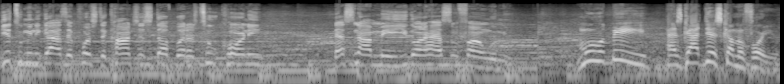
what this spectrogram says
get too many guys that push the conscious stuff but are too corny. That's not me. You're gonna have some fun with me. Mola B has got this coming for you.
